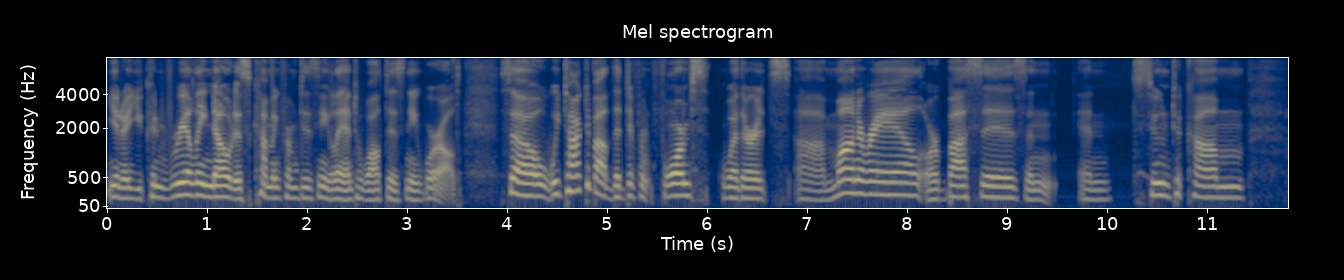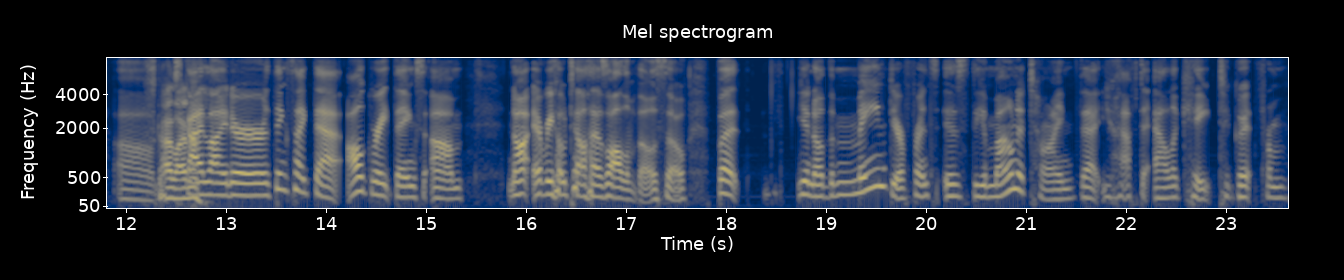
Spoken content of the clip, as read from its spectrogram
you know you can really notice coming from Disneyland to Walt Disney World. So we talked about the different forms, whether it's uh, monorail or buses, and and soon to come um, Skyliner. Skyliner, things like that. All great things. Um, not every hotel has all of those, so but you know the main difference is the amount of time that you have to allocate to get from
